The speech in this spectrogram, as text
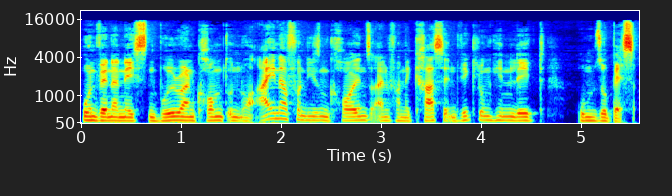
Und wenn der nächsten Bullrun kommt und nur einer von diesen Coins einfach eine krasse Entwicklung hinlegt, umso besser.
